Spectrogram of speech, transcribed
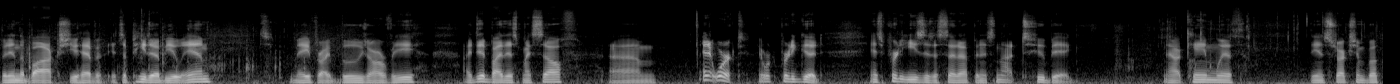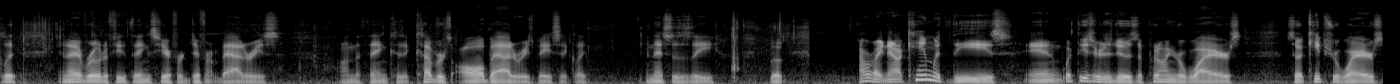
But in the box, you have a, it's a PWM. It's made by BougeRV. I did buy this myself, um, and it worked. It worked pretty good. And it's pretty easy to set up, and it's not too big. Now it came with the instruction booklet, and I wrote a few things here for different batteries on the thing because it covers all batteries basically. And this is the book. All right, now it came with these, and what these are to do is to put on your wires, so it keeps your wires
